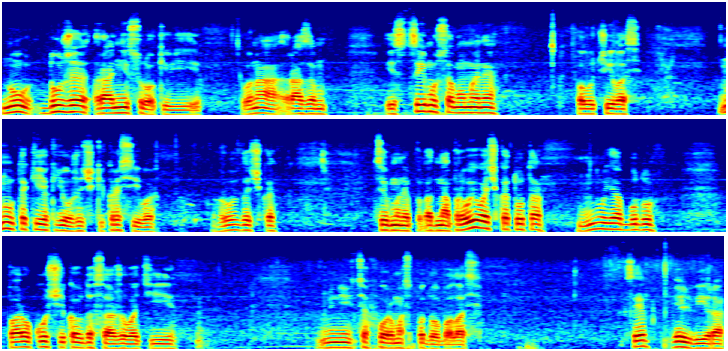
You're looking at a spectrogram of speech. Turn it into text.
Ну, дуже ранні сроки в її. Вона разом із цимусом у мене вийшла. Ну, такі як йожички, красива гроздочка. Це в мене одна прививочка тут. Ну, я буду пару кущиків досаджувати її. Мені ця форма сподобалась. Це Ельвіра.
